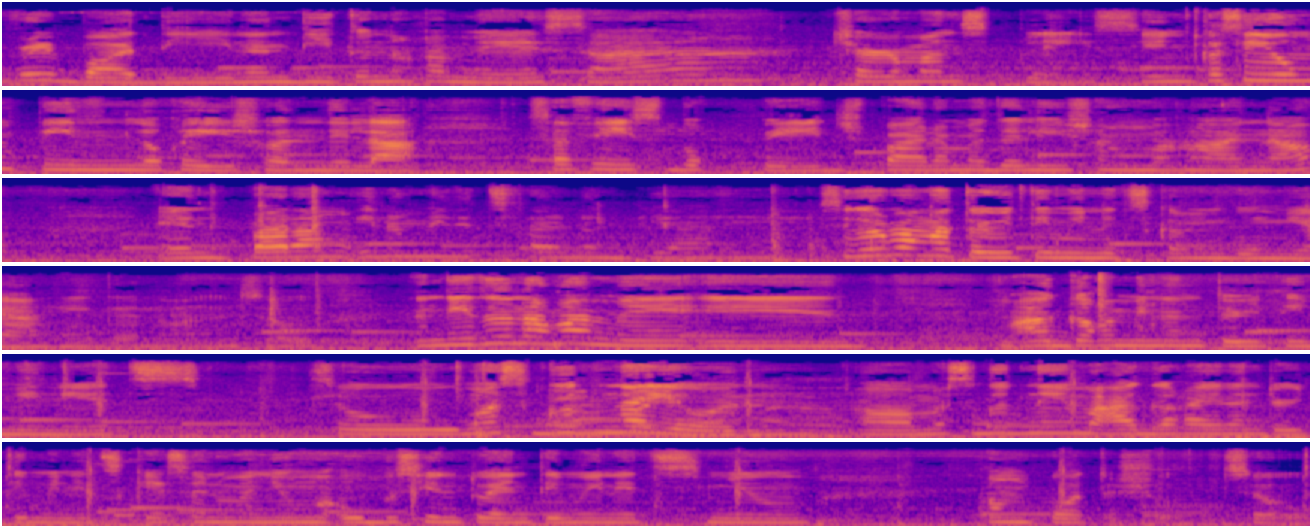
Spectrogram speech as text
Everybody, nandito na kami sa Chairman's Place. Yun kasi yung pin location nila sa Facebook page para madali siyang mahanap. And parang ilang minutes tayo nagbiyahe? Siguro mga 30 minutes kami bumiyahe, ganun. So, nandito na kami and maaga kami ng 30 minutes. So, mas good na yon. Uh, mas good na yung maaga kayo ng 30 minutes kesa naman yung maubos yung 20 minutes nyo pang photoshoot. So,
